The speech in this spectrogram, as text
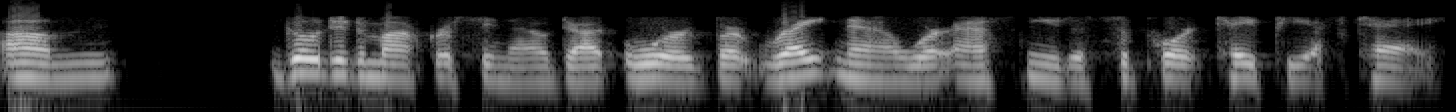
Um, go to democracynow.org. But right now, we're asking you to support KPFK.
